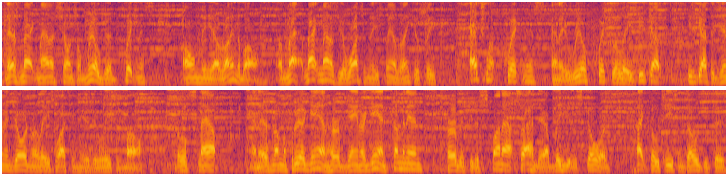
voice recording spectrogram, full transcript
And there's McManus showing some real good quickness on the uh, running the ball. Uh, Mac McManus, if you're watching these films, I think you'll see excellent quickness and a real quick release. He's got he's got the Jimmy Jordan release. Watching here as he releases the ball. A little snap, and there's number three again, Herb Gainer again, coming in. Herb, if you'd have spun outside there, I believe you'd have scored, like Coach Eason told you to.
